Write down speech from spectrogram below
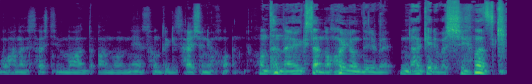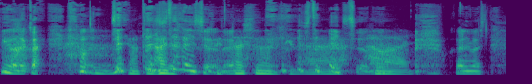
お話しさせてもらったあのねその時最初にほ本田直之さんの本読んでればなければ週末金曜だから絶対してないですよね。絶対してないですね。してないですよねはい。わかりました。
